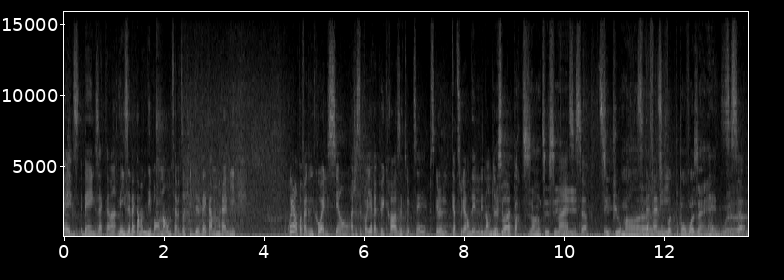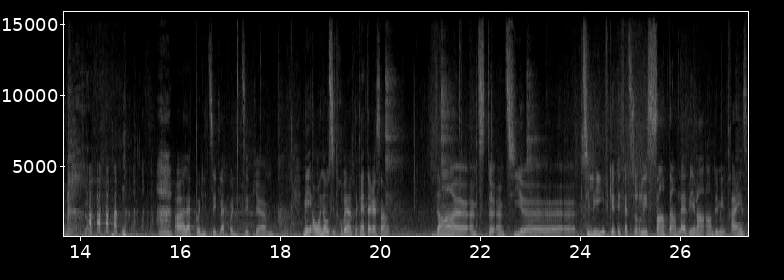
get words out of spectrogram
Ex- ben exactement. Mais ils avaient quand même des bons nombres. Ça veut dire qu'ils devaient quand même rallier. Pourquoi ils n'ont pas fait une coalition? Ah, Je sais pas, ils auraient pu écraser tout. Tu sais, parce que là, quand tu regardes les, les nombres de Mais c'est pas votes. partisan, tu sais, c'est Ouais, c'est ça. c'est C'est- purement c'est ta euh, famille. tu votes pour ton voisin ou c'est euh, ça. Ah, la politique, la politique. euh. Mais on a aussi trouvé un truc intéressant dans euh, un petit, un petit, euh, petit livre qui a été fait sur les 100 ans de la ville en, en 2013.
